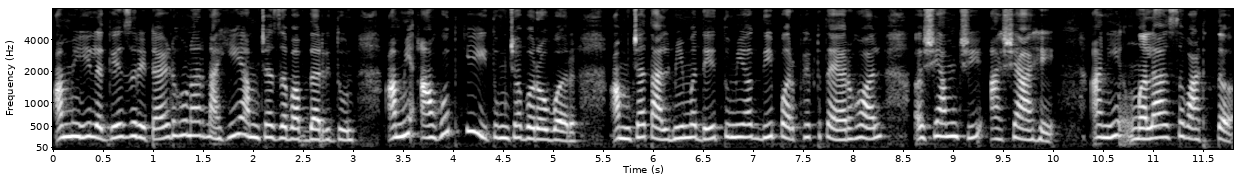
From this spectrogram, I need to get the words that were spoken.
आम्ही लगेच रिटायर्ड होणार नाही आमच्या जबाबदारीतून. आम्ही आहोत की तुमच्याबरोबर आमच्या तालमीमध्ये तुम्ही अगदी परफेक्ट तयार व्हाल अशी आमची आशा आहे. आणि मला असं वाटतं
